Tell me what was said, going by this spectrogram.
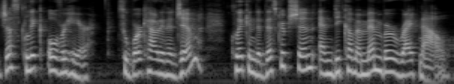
just click over here. To work out in a gym, click in the description and become a member right now.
